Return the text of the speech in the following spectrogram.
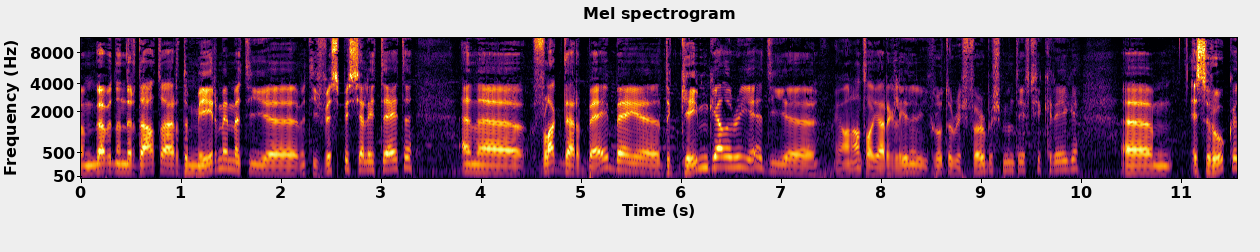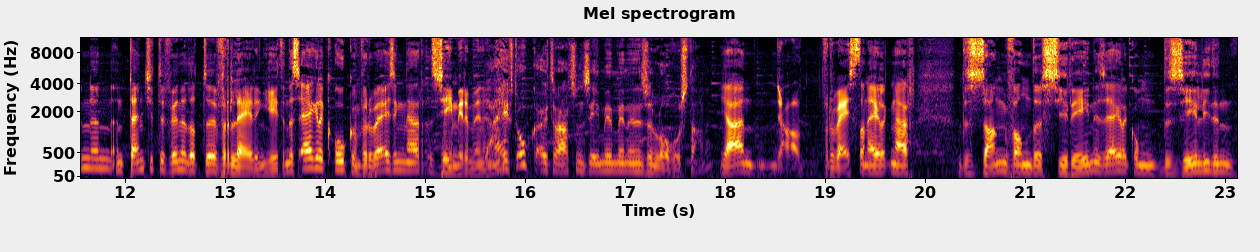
we hebben inderdaad daar de Meermin met die, met die visspecialiteiten. En uh, vlak daarbij, bij uh, de Game Gallery, hè, die uh, ja, een aantal jaar geleden die grote refurbishment heeft gekregen, um, is er ook een, een, tentje te vinden dat Verleiding heet. En dat is eigenlijk ook een verwijzing naar zeemeerminnen. Ja, hij heeft ook uiteraard zijn zeemeerminnen in zijn logo staan. Hè? Ja, en ja, verwijst dan eigenlijk naar de zang van de sirenes eigenlijk om de zeelieden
